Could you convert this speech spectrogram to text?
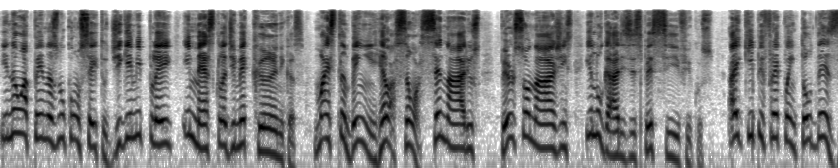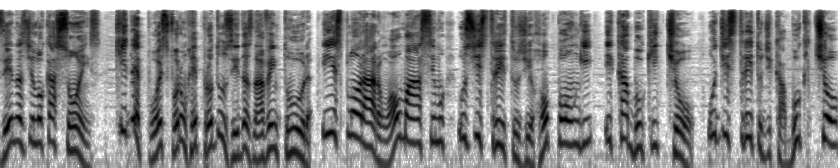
e não apenas no conceito de gameplay e mescla de mecânicas, mas também em relação a cenários, personagens e lugares específicos. A equipe frequentou dezenas de locações, que depois foram reproduzidas na aventura, e exploraram ao máximo os distritos de Roppongi e Kabukicho. O distrito de Kabukicho,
